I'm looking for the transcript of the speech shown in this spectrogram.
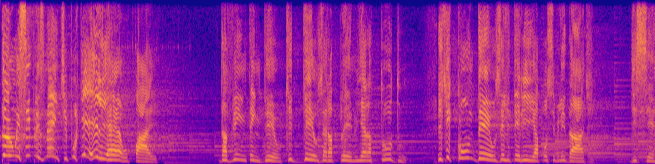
tão e simplesmente porque ele é o Pai. Davi entendeu que Deus era pleno e era tudo, e que com Deus ele teria a possibilidade de ser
